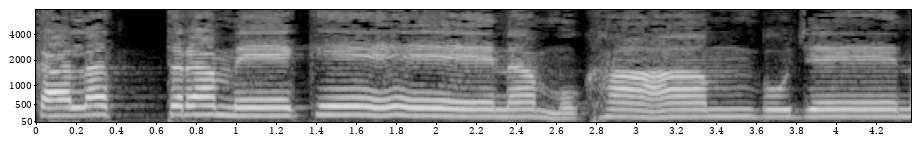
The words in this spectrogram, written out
कलत्रमेकेन मुखाम्बुजेन।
